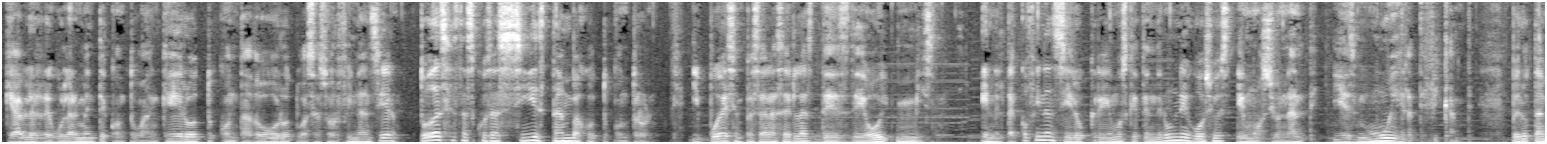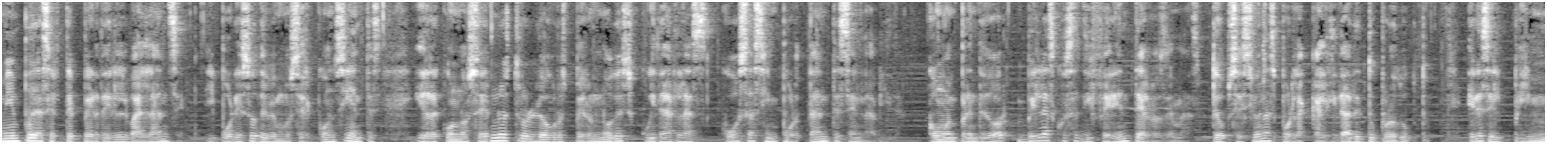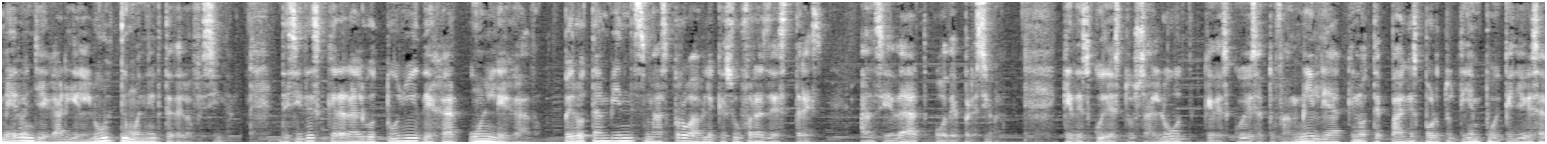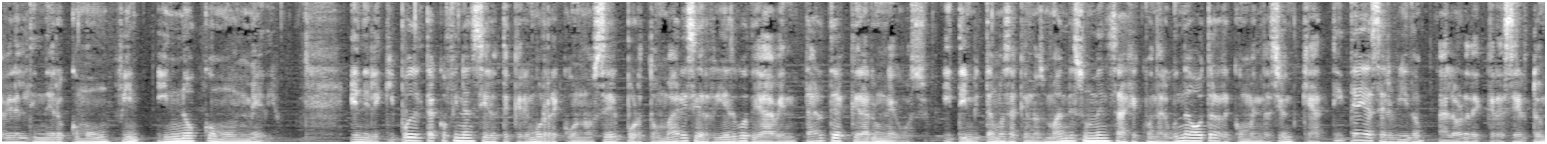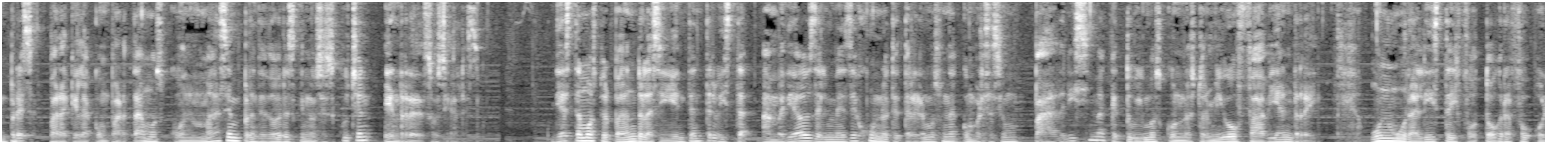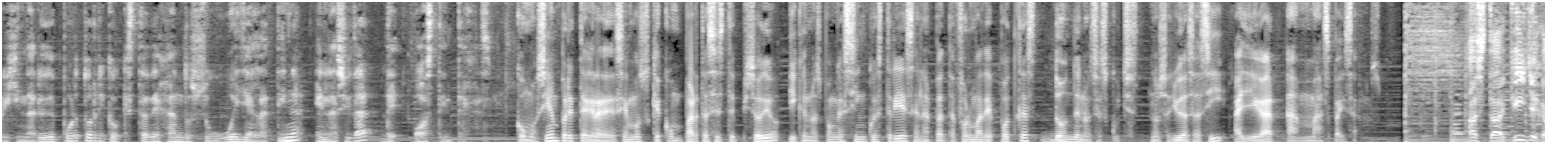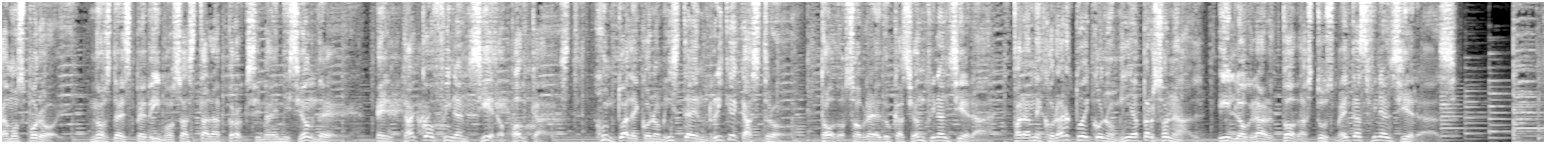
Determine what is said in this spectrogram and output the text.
que hables regularmente con tu banquero, tu contador o tu asesor financiero. Todas estas cosas sí están bajo tu control y puedes empezar a hacerlas desde hoy mismo. En el taco financiero creemos que tener un negocio es emocionante y es muy gratificante, pero también puede hacerte perder el balance y por eso debemos ser conscientes y reconocer nuestros logros pero no descuidar las cosas importantes en la vida. Como emprendedor, ve las cosas diferente a los demás. Te obsesionas por la calidad de tu producto. Eres el primero en llegar y el último en irte de la oficina. Decides crear algo tuyo y dejar un legado. Pero también es más probable que sufras de estrés, ansiedad o depresión. Que descuides tu salud, que descuides a tu familia, que no te pagues por tu tiempo y que llegues a ver el dinero como un fin y no como un medio. En el equipo del taco financiero te queremos reconocer por tomar ese riesgo de aventarte a crear un negocio. Y te invitamos a que nos mandes un mensaje con alguna otra recomendación que a ti te haya servido a la hora de crecer tu empresa, para que la compartamos con más emprendedores que nos escuchen en redes sociales. Ya estamos preparando la siguiente entrevista. A mediados del mes de junio te traeremos una conversación padrísima que tuvimos con nuestro amigo Fabián Rey, un muralista y fotógrafo originario de Puerto Rico que está dejando su huella latina en la ciudad de Austin, Texas. Como siempre te agradecemos que compartas este episodio y que nos pongas 5 estrellas en la plataforma de podcast donde nos escuches. Nos ayudas así a llegar a más paisanos. Hasta aquí llegamos por hoy. Nos despedimos hasta la próxima emisión de El Taco Financiero Podcast, junto al economista Enrique Castro. Todo sobre educación financiera para mejorar tu economía personal y lograr todas tus metas financieras.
